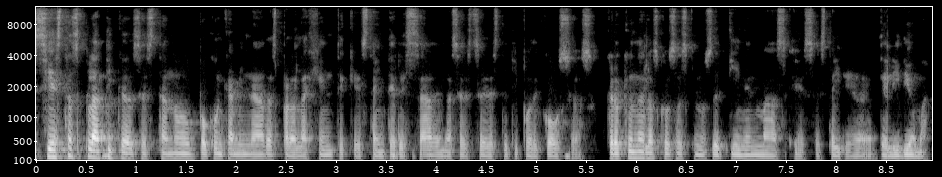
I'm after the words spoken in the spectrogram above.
si estas pláticas están un poco encaminadas para la gente que está interesada en hacerse este tipo de cosas, creo que una de las cosas que nos detienen más es esta idea del idioma.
